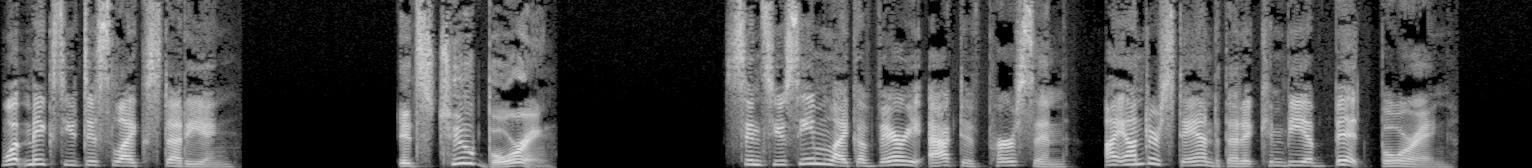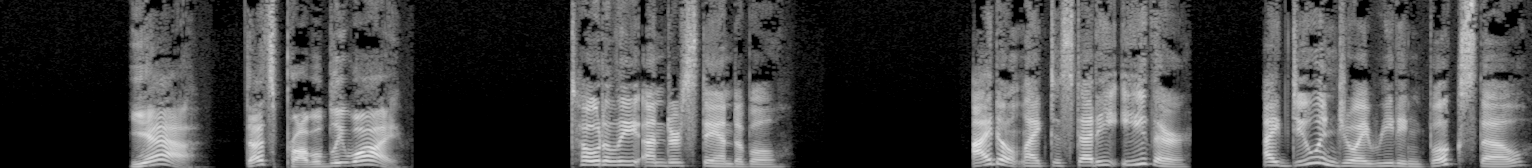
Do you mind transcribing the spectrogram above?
What makes you dislike studying? It's too boring. Since you seem like a very active person, I understand that it can be a bit boring. Yeah, that's probably why. Totally understandable. I don't like to study either. I do enjoy reading books, though.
